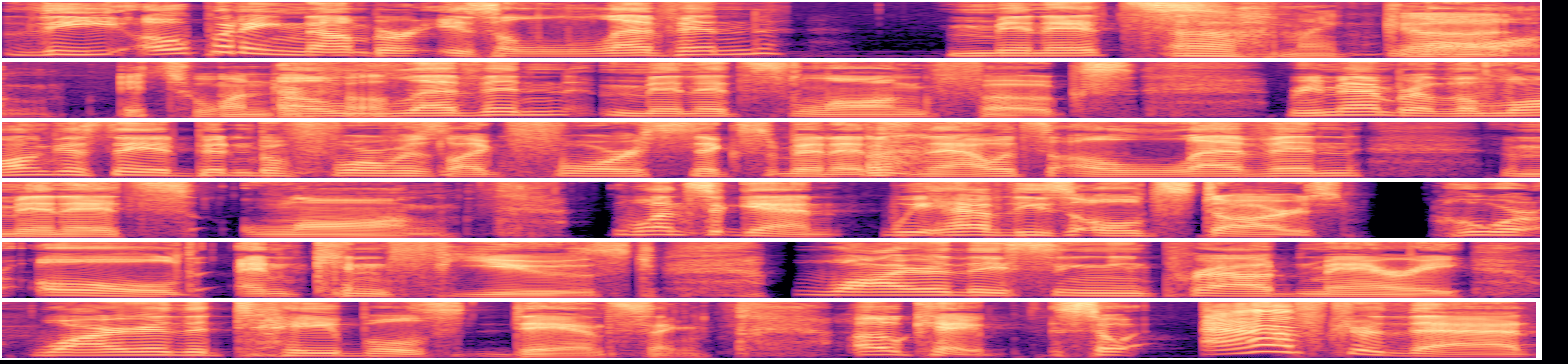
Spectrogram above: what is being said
the opening number is 11 minutes Oh my god, long. it's wonderful. 11 minutes long, folks. Remember, the longest they had been before was like four or six minutes. now it's 11 minutes long. Once again, we have these old stars who are old and confused. Why are they singing Proud Mary? Why are the tables dancing? Okay, so after that,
